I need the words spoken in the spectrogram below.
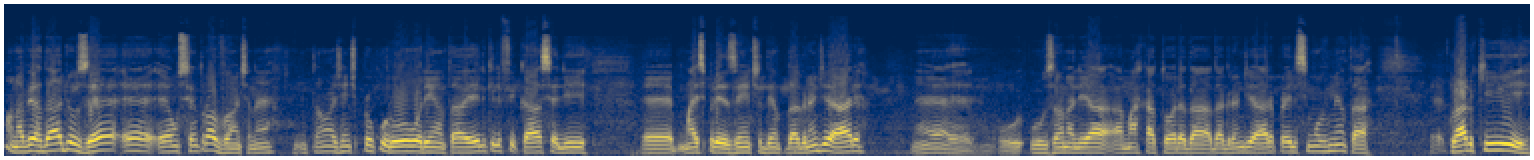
Na verdade, o Zé é, é um centroavante, né? Então a gente procurou orientar ele que ele ficasse ali é, mais presente dentro da grande área né, usando ali a, a marcatória da, da, grande área para ele se movimentar. É claro que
